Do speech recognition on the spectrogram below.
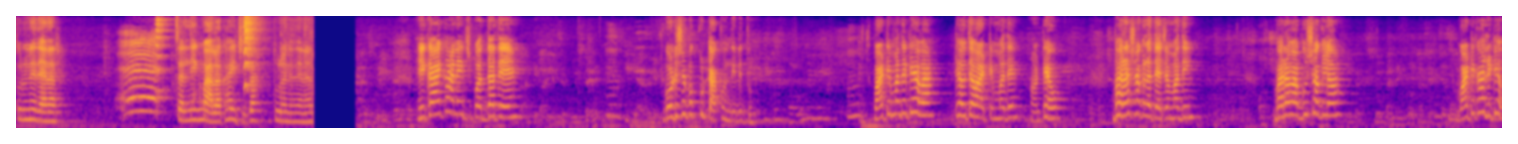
तुला नाही देणार. चल निघ मला खायची जा. तुला नाही देणार. हे काय खाण्याची पद्धत आहे? गोडीशे बघ टाकून दिली तू. वाटीमध्ये ठेवा. ठेव त्या वाटीमध्ये. हा ठेव. भरा शकलं त्याच्यामध्ये. भरा बाबू शकलं वाटी खाली ठेव.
